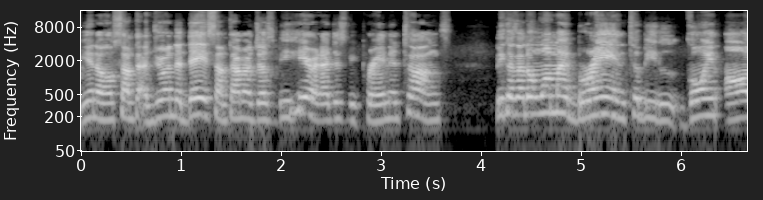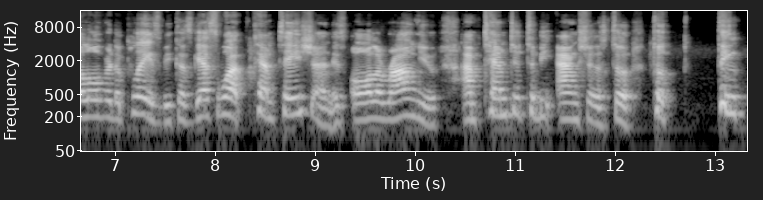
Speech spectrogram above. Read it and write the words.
you know, sometimes during the day, sometimes I'll just be here and I just be praying in tongues because I don't want my brain to be going all over the place because guess what temptation is all around you I'm tempted to be anxious to to think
